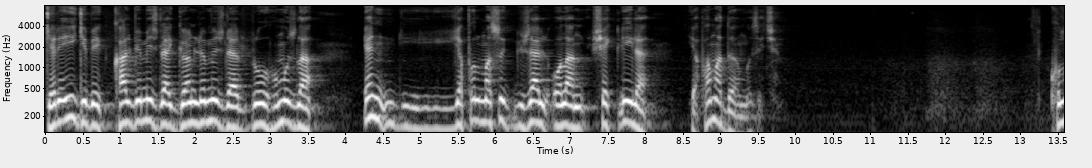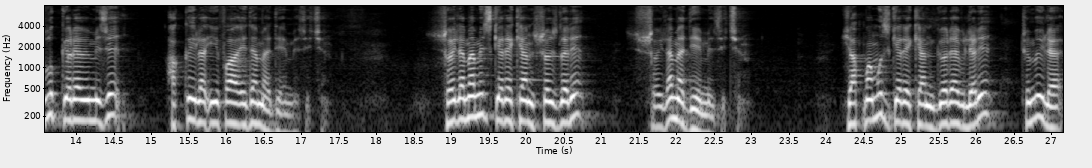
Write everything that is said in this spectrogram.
gereği gibi kalbimizle, gönlümüzle, ruhumuzla en yapılması güzel olan şekliyle yapamadığımız için. Kulluk görevimizi hakkıyla ifa edemediğimiz için. Söylememiz gereken sözleri söylemediğimiz için. Yapmamız gereken görevleri tümüyle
